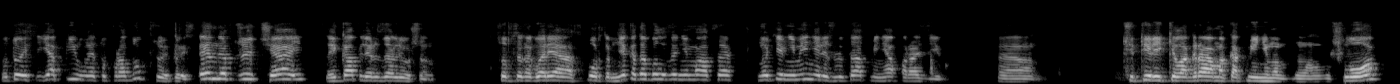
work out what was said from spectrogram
Ну, то есть я пил эту продукцию, то есть Energy, чай и капли Resolution. Собственно говоря, спортом некогда было заниматься, но тем не менее результат меня поразил. 4 килограмма как минимум ушло,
